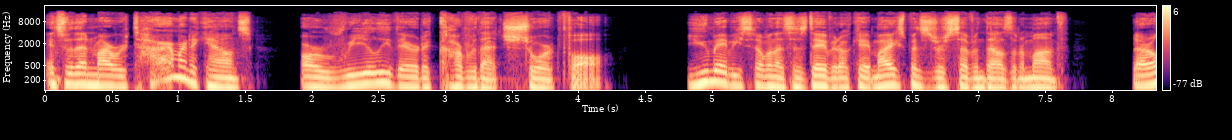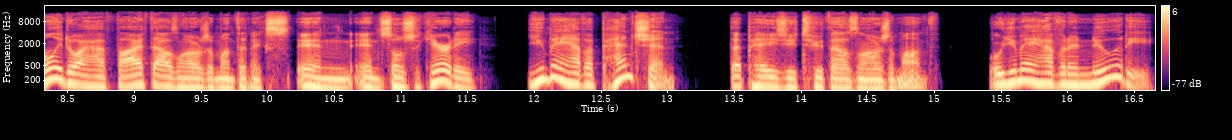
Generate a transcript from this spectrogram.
And so then my retirement accounts are really there to cover that shortfall. You may be someone that says, David, okay, my expenses are 7000 a month. Not only do I have $5,000 a month in, in, in Social Security, you may have a pension that pays you $2,000 a month, or you may have an annuity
